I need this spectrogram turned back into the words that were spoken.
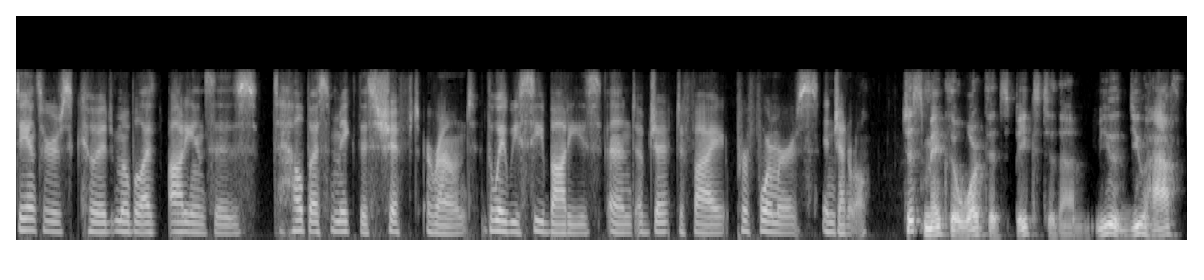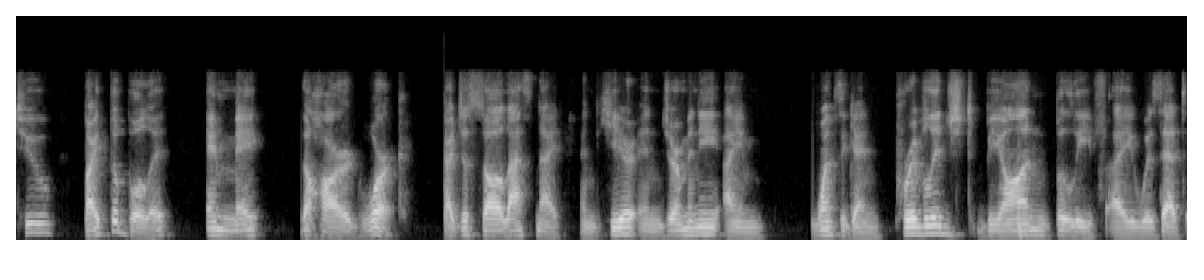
dancers could mobilize audiences to help us make this shift around the way we see bodies and objectify performers in general? Just make the work that speaks to them. You you have to bite the bullet and make the hard work. I just saw last night. And here in Germany, I am once again privileged beyond belief. I was at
